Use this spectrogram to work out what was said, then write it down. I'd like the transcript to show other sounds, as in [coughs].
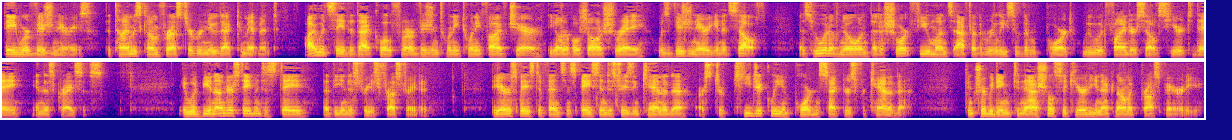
They were visionaries. The time has come for us to renew that commitment. I would say that that quote from our Vision 2025 chair, the Honorable Jean Charest, was visionary in itself, as who would have known that a short few months after the release of the report, we would find ourselves here today in this crisis. It would be an understatement to say that the industry is frustrated. The aerospace, defense, and space industries in Canada are strategically important sectors for Canada, contributing to national security and economic prosperity.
